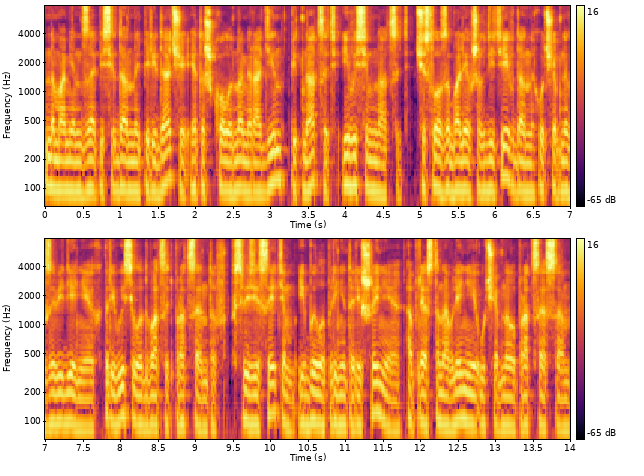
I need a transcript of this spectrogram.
На момент записи данной передачи это школы номер 1, 15 и 18. Число заболевших детей в данных учебных заведениях превысило 20%. В связи с этим и было принято решение о приостановлении учебного процесса.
